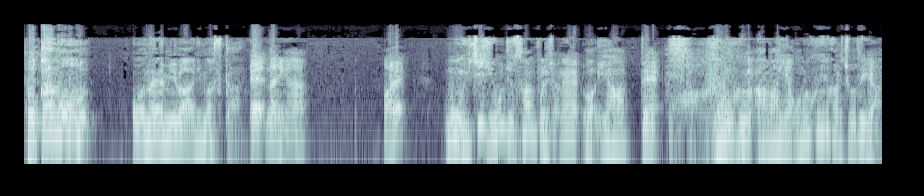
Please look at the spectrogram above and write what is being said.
他のお悩みはありますか？え、何が？あれ？もう1時43分じゃね？うわ、やっべ。小野くん、あ、まあいいや、小野くんいるからちょうどいいや。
